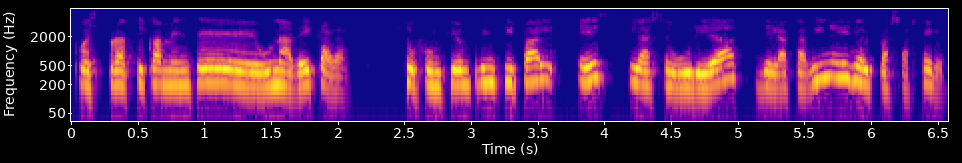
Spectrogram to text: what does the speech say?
pues prácticamente una década. Su función principal es la seguridad de la cabina y del pasajero.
